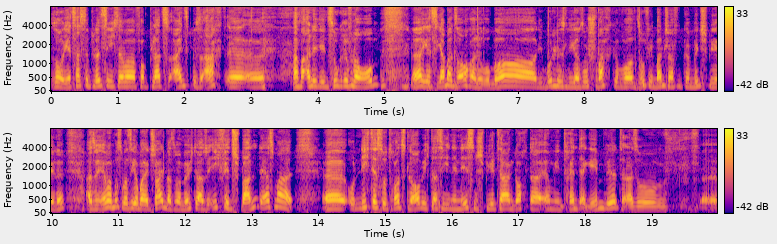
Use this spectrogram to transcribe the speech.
so, jetzt hast du plötzlich, sag mal, vom Platz 1 bis 8 äh, äh haben alle den Zugriff nach oben. Ja, jetzt jammern sie auch alle rum. Oh, die Bundesliga so schwach geworden, so viele Mannschaften können mitspielen. Ne? Also irgendwann muss man sich aber entscheiden, was man möchte. Also ich finde es spannend erstmal. Äh, und nichtdestotrotz glaube ich, dass sich in den nächsten Spieltagen doch da irgendwie ein Trend ergeben wird. Also äh,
